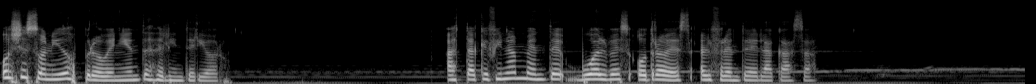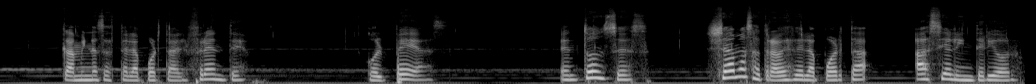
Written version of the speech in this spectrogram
Oyes sonidos provenientes del interior, hasta que finalmente vuelves otra vez al frente de la casa. Caminas hasta la puerta del frente, golpeas, entonces llamas a través de la puerta hacia el interior,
